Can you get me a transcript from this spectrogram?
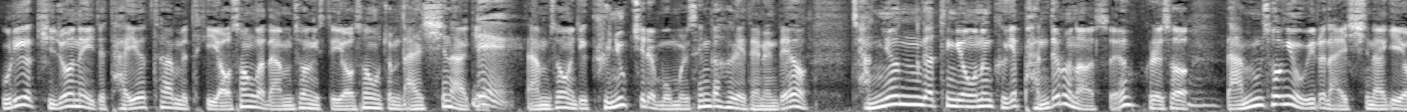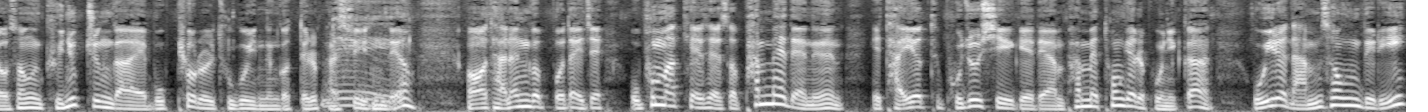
우리가 기존에 이제 다이어트하면 특히 여성과 남성이 있을 때 여성은 좀 날씬하게 네. 남성은 이제 근육질의 몸을 생각하게 되는데요. 작년 같은 경우는 그게 반대로 나왔어요. 그래서 음. 남성이 오히려 날씬하게 여성은 근육 증가에 목표를 두고 있는 것들을 볼수 네. 있는데요. 어, 다른 것보다 이제 오픈마켓에서 판매되는 다이어트 보조식에 대한 판매 통계를 보니까 오히려 남성들이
